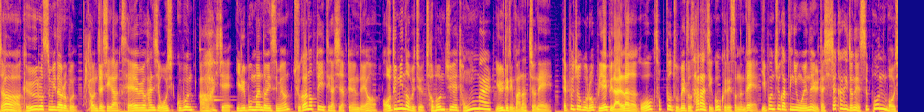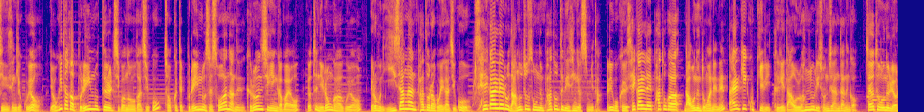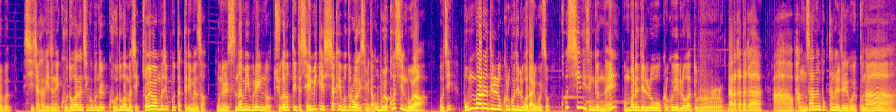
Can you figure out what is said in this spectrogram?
자, 그렇습니다, 여러분. 현재 시각 새벽 1시 59분. 아, 이제 1분만 더 있으면 주간 업데이트가 시작되는데요. 어드민 어뷰즈 저번 주에 정말 일들이 많았죠, 네. 대표적으로 VIP 날라가고 속도 두 배도 사라지고 그랬었는데 이번 주 같은 경우에는 일단 시작하기 전에 스폰 머신이 생겼고요. 여기다가 브레인롯들을 집어넣어가지고 저 끝에 브레인롯을 소환하는 그런 식인가 봐요. 여튼 이런 거 하고요. 여러분 이상한 파도라고 해가지고 세 갈래로 나눠져서 오는 파도들이 생겼습니다. 그리고 그 세 갈래 파도가 나오는 동안에는 딸기 코끼리 그게 나올 확률이 존재한다는 거. 자 여튼 오늘 여러분 시작하기 전에 구독 안 한 친구분들 구독 한 번씩 좋아요 한 번씩 부탁드리면서 오늘 쓰나미 브레인롯 주간 업데이트 재밌게 시작해 보도록 하겠습니다. 오 뭐야 컷신 뭐야? 뭐지? 봄바르딜로 크로코딜로가 날고 있어. 컷신이 생겼네? 봄바르딜로 크로코딜로가 뚜루룩 날아가다가 아 방사능 폭탄을 들고 있구나.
